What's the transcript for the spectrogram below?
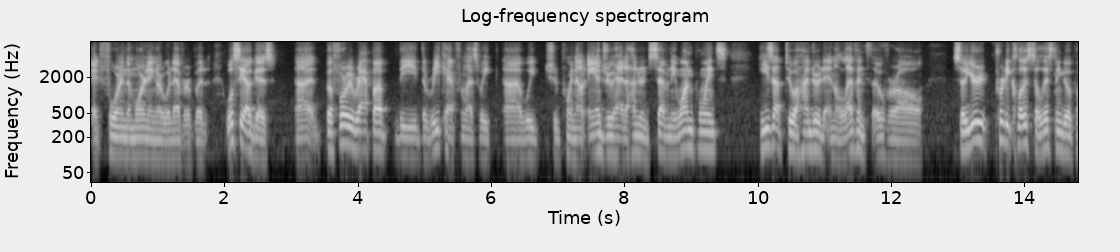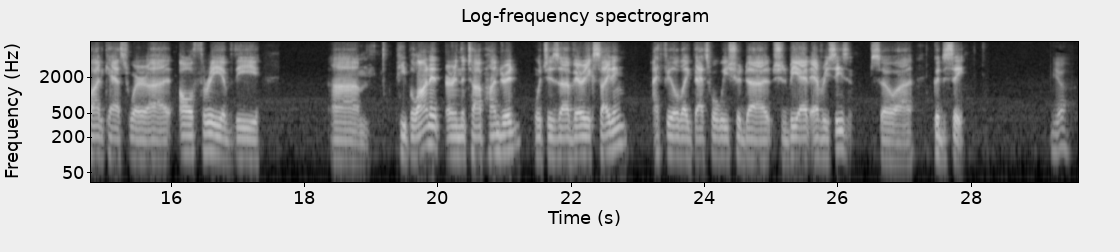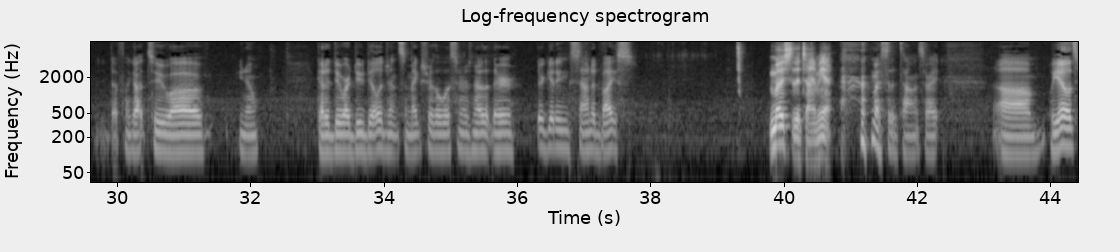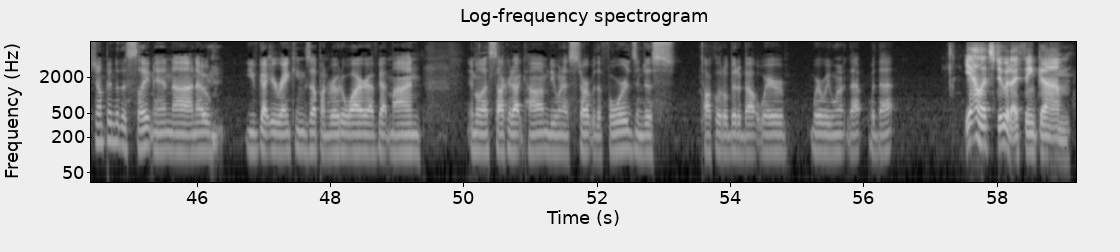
at four in the morning or whatever. But we'll see how it goes. Uh, before we wrap up the the recap from last week, uh, we should point out Andrew had 171 points. He's up to 111th overall. So you're pretty close to listening to a podcast where uh, all three of the um, people on it are in the top 100, which is uh, very exciting. I feel like that's what we should uh, should be at every season. So uh, good to see. Yeah, definitely got to, uh, you know, got to do our due diligence and make sure the listeners know that they're they're getting sound advice Most of the time, yeah. most of the time. That's right. Um, well, yeah, let's jump into the slate, man. Uh, I know you've got your rankings up on RotoWire. I've got mine. MLSsoccer.com. Do you want to start with the forwards and just talk a little bit about where where we went that with that? Yeah, let's do it. I think um,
